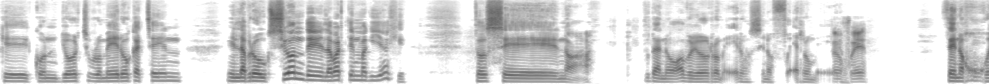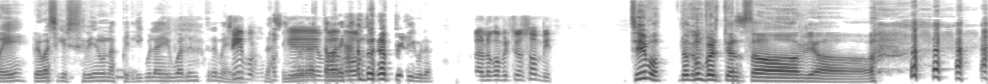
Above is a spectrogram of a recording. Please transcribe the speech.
que, con George Romero, ¿cachai? En, en la producción de la parte del maquillaje. Entonces, no, puta no, pero Romero, se nos fue Romero. Pero fue. Se nos fue, pero parece que se vienen unas películas igual entre medio. la porque señora está manejando una película. Lo convirtió en zombie. Sí, lo convirtió en zombie.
